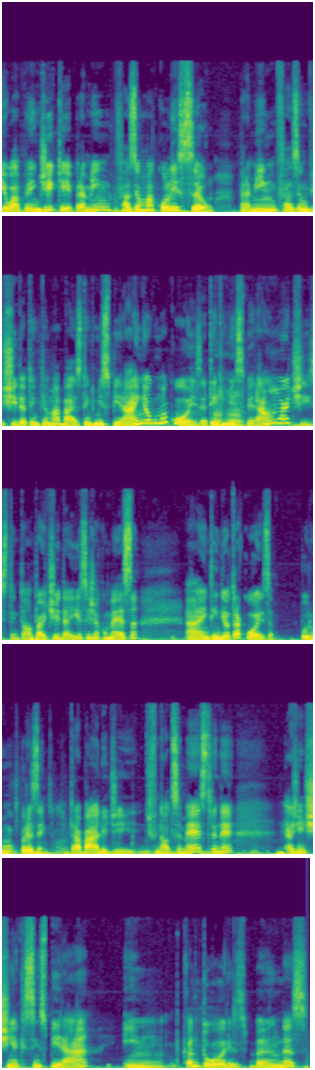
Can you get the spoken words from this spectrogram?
Eu aprendi que para mim fazer uma coleção, para mim fazer um vestido, eu tenho que ter uma base, eu tenho que me inspirar em alguma coisa, eu tenho que me inspirar em um artista. Então, a partir daí você já começa a entender outra coisa. Por, um, por exemplo, um trabalho de, de final de semestre, né? A gente tinha que se inspirar em cantores, bandas,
